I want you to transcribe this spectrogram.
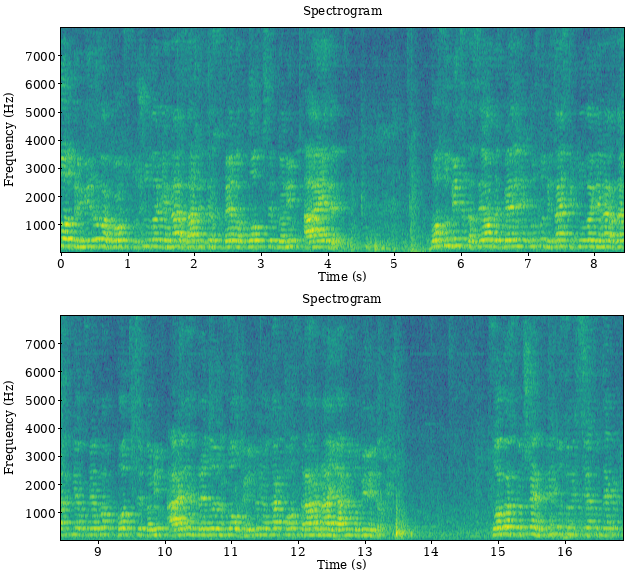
Судот примирува кон сослушување на заштитен сведок под псевдоним А1. Во судницата се обезбедени услови за испитување на заштитниот сведок под псевдоним А1 предложен со обвинителниот акт од страна на јавниот обвинител. Согласно член 386 од ЗКП,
